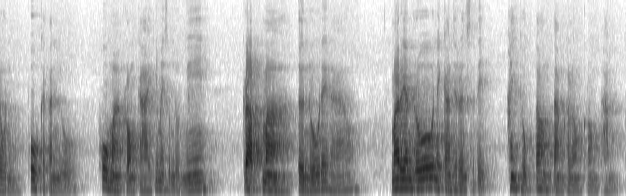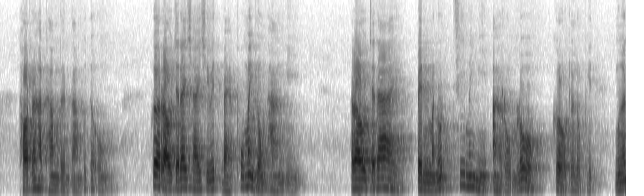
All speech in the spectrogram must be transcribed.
รุณ ผู้กตัญญูผู้มาครองกายที่ไม่สมดุลนี้ กลับมาตื่นรู้ได้แล้ว มาเรียนรู้ในการเจริญสติให้ถูกต้องตามคลองครองธรรมถอดรหัสธรรมเดินตามพุทธองค์ เพื่อเราจะได้ใช้ชีวิตแบบผู้ไม่หลงทางอีก เราจะได้เป็นมนุษย์ที่ไม่มีอารมณ์โลภโกรธและหลงผิด เหมือน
